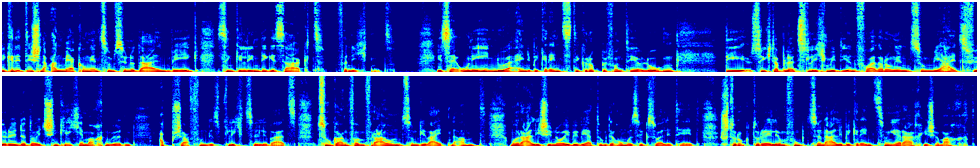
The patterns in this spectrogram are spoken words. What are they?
Die kritischen Anmerkungen zum synodalen Weg sind gelinde gesagt vernichtend. Es sei ohnehin nur eine begrenzte Gruppe von Theologen, die sich da plötzlich mit ihren Forderungen zum Mehrheitsführer in der deutschen Kirche machen würden. Abschaffung des Pflichtzölibats, Zugang von Frauen zum geweihten Amt, moralische Neubewertung der Homosexualität, strukturelle und funktionale Begrenzung hierarchischer Macht,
